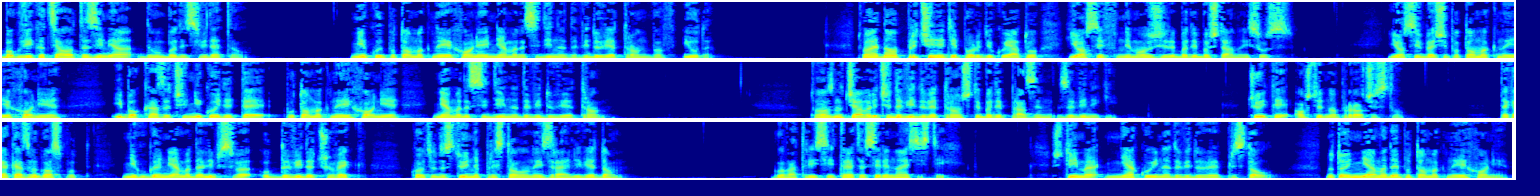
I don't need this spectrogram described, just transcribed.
Бог вика цялата земя да му бъде свидетел. Никой потомък на Ехония няма да седи на Давидовия трон в Юда. Това е една от причините, поради която Йосиф не можеше да бъде баща на Исус. Йосиф беше потомък на Ехония и Бог каза, че никой дете, потомък на Ехония, няма да седи на Давидовия трон. Това означава ли, че Давидовия трон ще бъде празен за винаги? Чуйте още едно пророчество – така казва Господ, никога няма да липсва от Давида човек, който да стои на престола на Израилевия дом. Глава 33, 17 стих Ще има някой на Давидовия престол, но той няма да е потомък на Ехония.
